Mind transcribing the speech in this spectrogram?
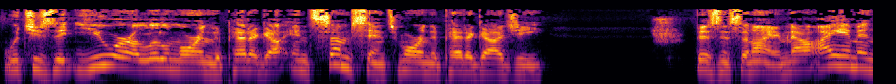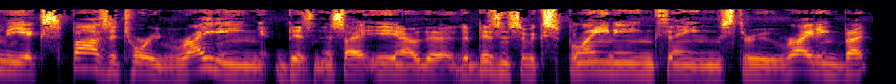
which is that you are a little more in the pedagogy, in some sense, more in the pedagogy business than I am. Now I am in the expository writing business. I, you know, the, the business of explaining things through writing, but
